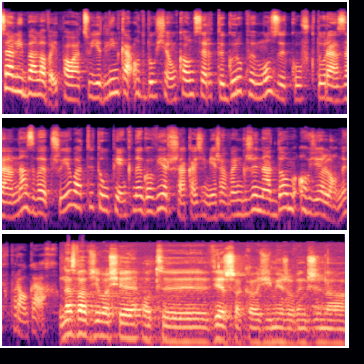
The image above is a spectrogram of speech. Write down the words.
sali balowej Pałacu Jedlinka odbył się koncert grupy muzyków, która za nazwę przyjęła tytuł pięknego wiersza Kazimierza Węgrzyna Dom o zielonych progach. Nazwa wzięła się od y, wiersza Kazimierza Węgrzyna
